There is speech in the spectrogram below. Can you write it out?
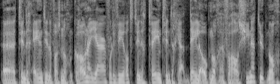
Eh 2021 was nog een coronajaar voor de wereld. 2022 ja, delen ook nog, en vooral China natuurlijk nog.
